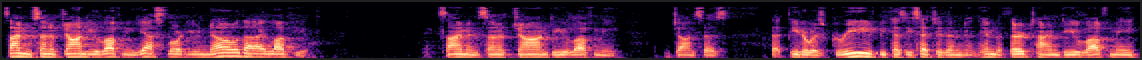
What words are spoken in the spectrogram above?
Simon, son of John, do you love me? Yes, Lord, you know that I love you. Simon, son of John, do you love me? John says that Peter was grieved because he said to them, him the third time, do you love me?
